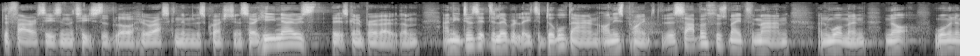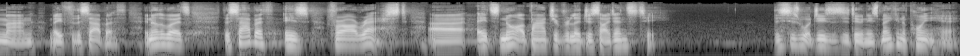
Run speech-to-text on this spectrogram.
the Pharisees and the teachers of the law who are asking him this question. So he knows that it's going to provoke them, and he does it deliberately to double down on his point that the Sabbath was made for man and woman, not woman and man made for the Sabbath. In other words, the Sabbath is for our rest, uh, it's not a badge of religious identity. This is what Jesus is doing. He's making a point here.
